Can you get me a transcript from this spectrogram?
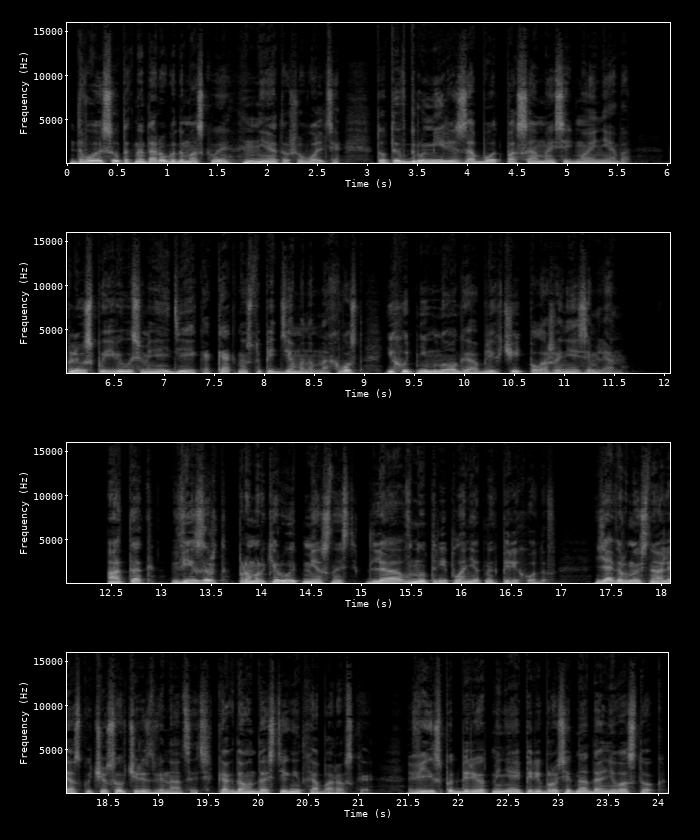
Двое суток на дорогу до Москвы? Нет уж, увольте. Тут и в Друмире забот по самое седьмое небо. Плюс появилась у меня идейка, как наступить демонам на хвост и хоть немного облегчить положение землян. А так, Визард промаркирует местность для внутрипланетных переходов. Я вернусь на Аляску часов через 12, когда он достигнет Хабаровска. Виз подберет меня и перебросит на Дальний Восток,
